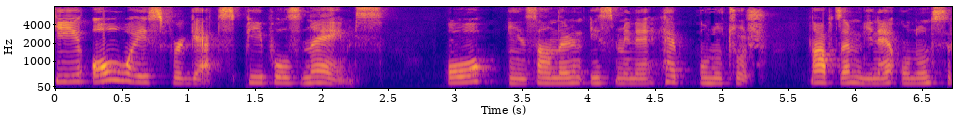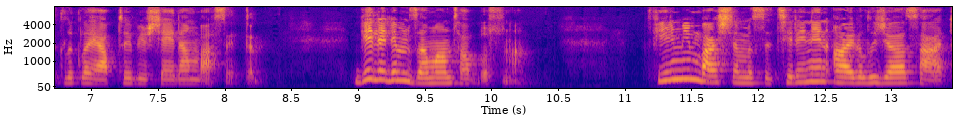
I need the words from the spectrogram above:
He always forgets people's names. O insanların ismini hep unutur. Ne yaptım? Yine onun sıklıkla yaptığı bir şeyden bahsettim. Gelelim zaman tablosuna. Filmin başlaması, trenin ayrılacağı saat,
